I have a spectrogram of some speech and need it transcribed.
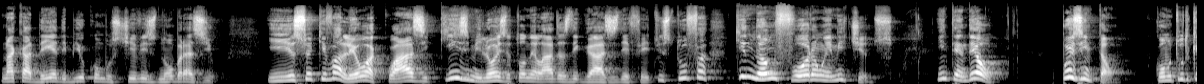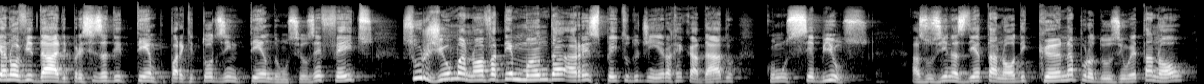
na cadeia de biocombustíveis no Brasil. E isso equivaleu a quase 15 milhões de toneladas de gases de efeito estufa que não foram emitidos. Entendeu? Pois então, como tudo que é novidade precisa de tempo para que todos entendam os seus efeitos, surgiu uma nova demanda a respeito do dinheiro arrecadado com os CBIOS. As usinas de etanol de cana produzem o etanol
